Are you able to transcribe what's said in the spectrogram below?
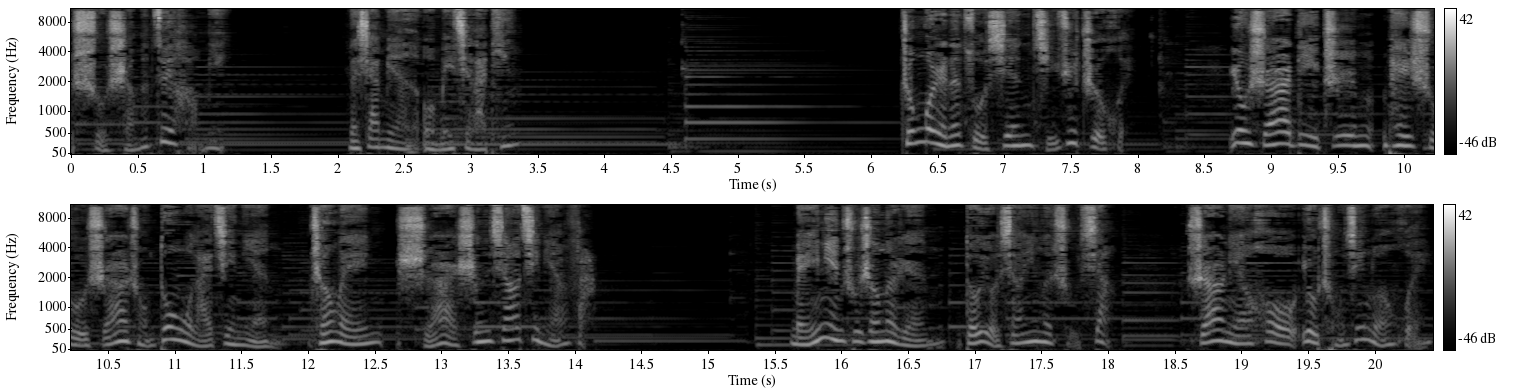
属什么最好命》。那下面我们一起来听。中国人的祖先极具智慧。用十二地支配属十二种动物来纪年，称为十二生肖纪年法。每一年出生的人都有相应的属相，十二年后又重新轮回。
